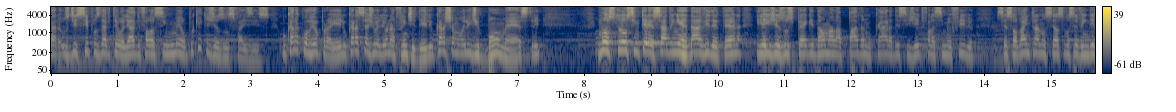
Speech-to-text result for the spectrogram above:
Cara, os discípulos devem ter olhado e falado assim: Meu, por que, que Jesus faz isso? O cara correu para ele, o cara se ajoelhou na frente dele, o cara chamou ele de bom mestre, mostrou-se interessado em herdar a vida eterna, e aí Jesus pega e dá uma lapada no cara desse jeito e fala assim: Meu filho, você só vai entrar no céu se você vender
